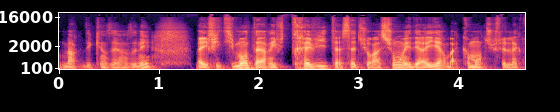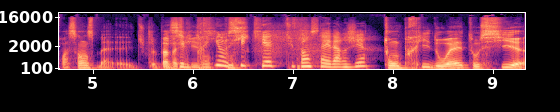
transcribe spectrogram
marques des 15 dernières années, bah, effectivement, tu arrives très vite à saturation. Et derrière, bah, comment tu fais de la croissance bah, Tu peux pas Et parce c'est le qu'ils prix aussi qui aide, tu penses, à élargir? Ton prix doit être aussi euh,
